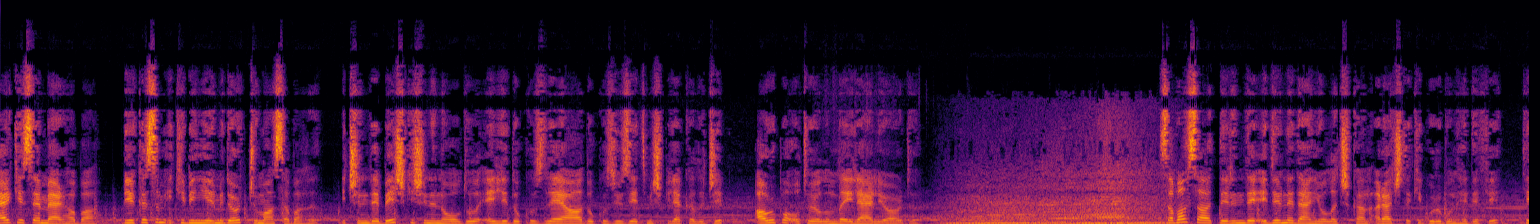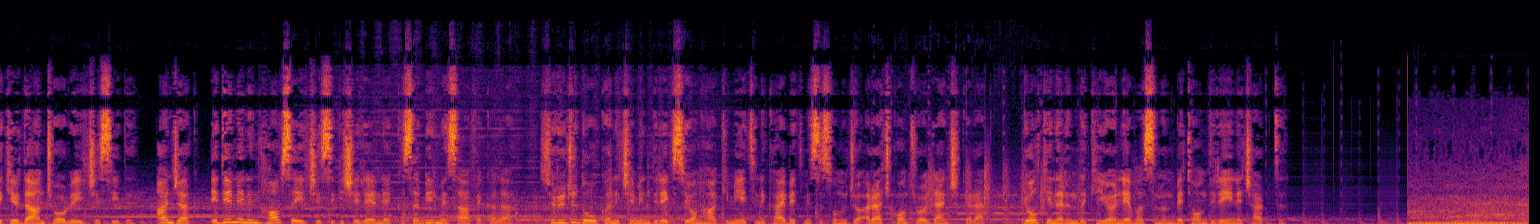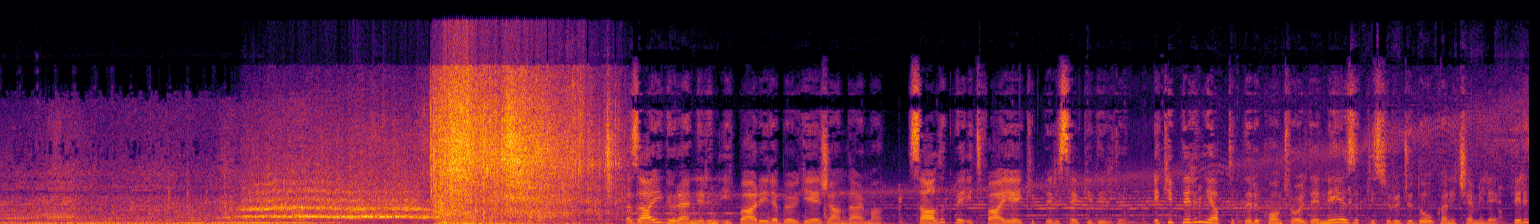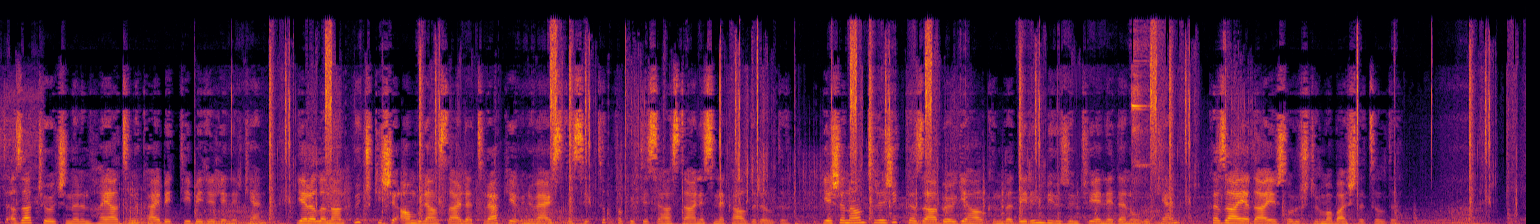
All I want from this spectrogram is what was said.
Herkese merhaba. 1 Kasım 2024 Cuma sabahı, içinde 5 kişinin olduğu 59 LA 970 plakalı cip, Avrupa otoyolunda ilerliyordu. Sabah saatlerinde Edirne'den yola çıkan araçtaki grubun hedefi, Tekirdağ'ın Çorlu ilçesiydi. Ancak, Edirne'nin Havsa ilçesi gişelerine kısa bir mesafe kala, sürücü Doğukan İçem'in direksiyon hakimiyetini kaybetmesi sonucu araç kontrolden çıkarak, yol kenarındaki yön levhasının beton direğine çarptı. Kazayı görenlerin ihbarıyla bölgeye jandarma, sağlık ve itfaiye ekipleri sevk edildi. Ekiplerin yaptıkları kontrolde ne yazık ki sürücü Doğukan İçem ile Ferit Azat Çölçınar'ın hayatını kaybettiği belirlenirken, yaralanan 3 kişi ambulanslarla Trakya Üniversitesi Tıp Fakültesi Hastanesi'ne kaldırıldı. Yaşanan trajik kaza bölge halkında derin bir üzüntüye neden olurken, kazaya dair soruşturma başlatıldı.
